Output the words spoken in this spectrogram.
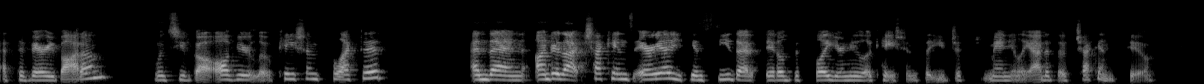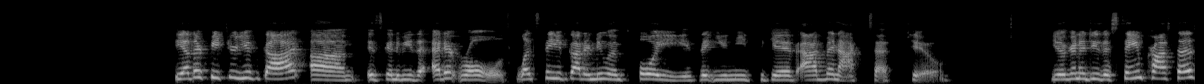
at the very bottom once you've got all of your locations selected. And then under that check-ins area, you can see that it'll display your new locations that you just manually added those check-ins to. The other feature you've got um, is going to be the edit roles. Let's say you've got a new employee that you need to give admin access to. You're going to do the same process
